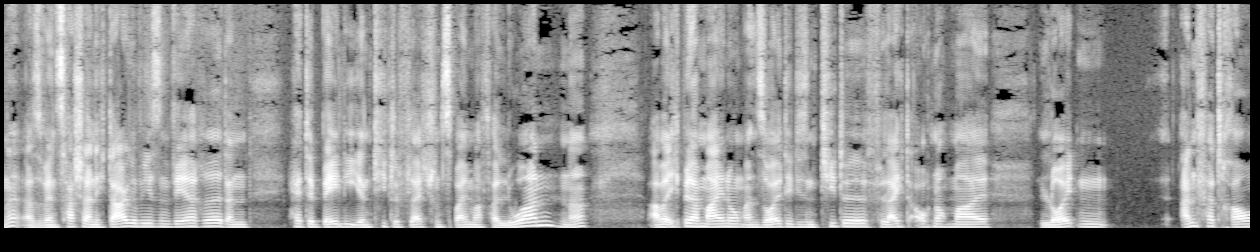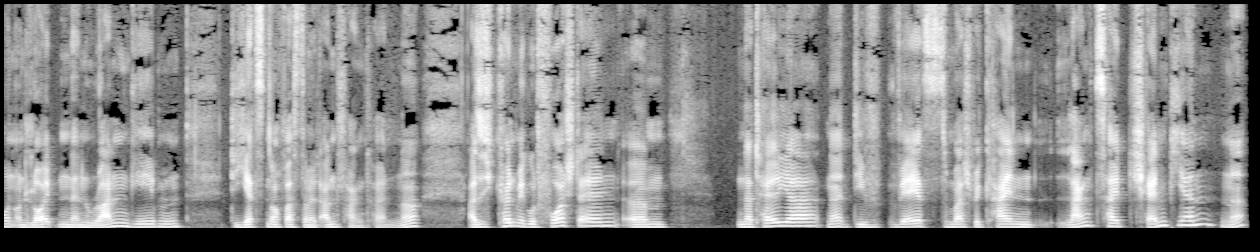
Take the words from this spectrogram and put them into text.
ne? also wenn Sasha nicht da gewesen wäre, dann hätte Bailey ihren Titel vielleicht schon zweimal verloren. Ne? Aber ich bin der Meinung, man sollte diesen Titel vielleicht auch noch mal Leuten anvertrauen und Leuten einen Run geben, die jetzt noch was damit anfangen können. Ne? Also ich könnte mir gut vorstellen, ähm, Natalia, ne, die wäre jetzt zum Beispiel kein Langzeit-Champion, ne?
